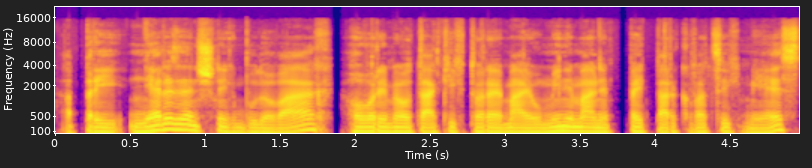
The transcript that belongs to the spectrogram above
A pri nerezidenčných budovách, hovoríme o takých, ktoré majú minimálne 5 parkovacích miest,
